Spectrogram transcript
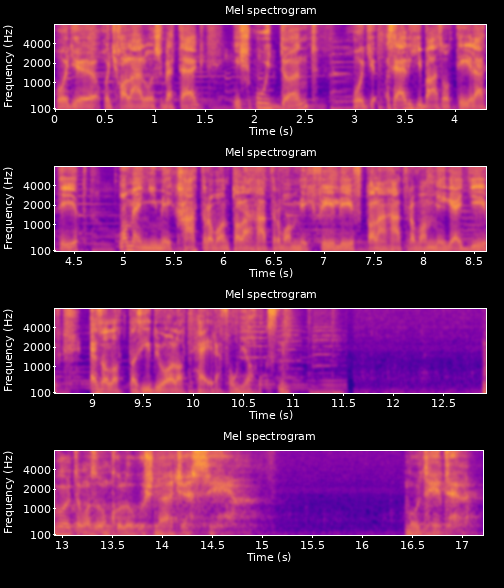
hogy, hogy halálos beteg, és úgy dönt, hogy az elhibázott életét amennyi még hátra van, talán hátra van még fél év, talán hátra van még egy év, ez alatt az idő alatt helyre fogja hozni. Voltam az onkológusnál, Jesse. Múlt héten.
